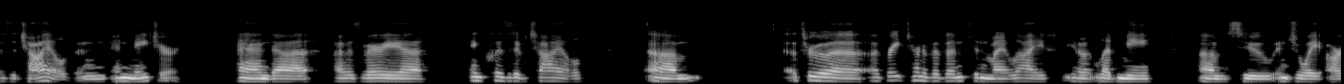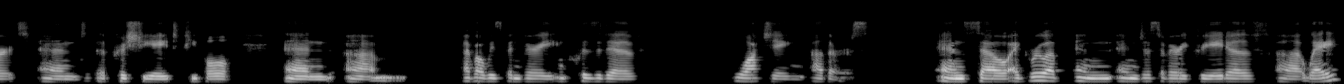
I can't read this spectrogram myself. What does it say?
as a child and, in nature. And uh, I was very uh, inquisitive child. Um, through a, a, great turn of events in my life, you know, it led me um, to enjoy art and appreciate people. And um, I've always been very inquisitive, watching others. And so I grew up in, in just a very creative uh, way.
